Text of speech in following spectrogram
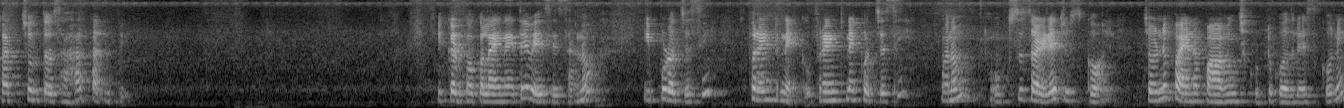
ఖర్చులతో సహా కలిపి. ఇక్కడికి ఒక లైన్ అయితే వేసేసాను. ఇప్పుడు వచ్చేసి ఫ్రంట్ నెక్. ఫ్రంట్ నెక్ వచ్చేసి మనం ఉక్స్ సైడే చూసుకోవాలి. చూడండి పైన పావించి కుట్టు వదిలేసుకొని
